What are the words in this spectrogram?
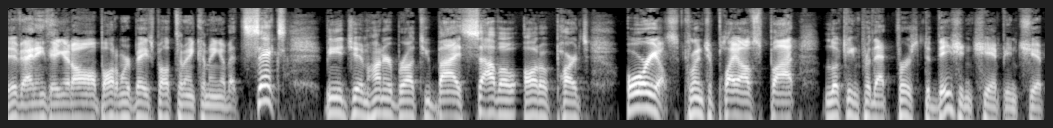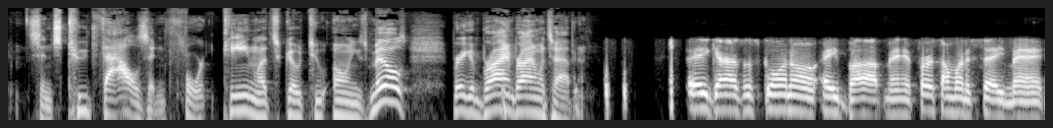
if anything at all? Baltimore baseball tonight coming up at 6. Me and Jim Hunter brought to you by Salvo Auto Parts. Orioles clinch a playoff spot looking for that first division championship since 2014. Let's go to Owings Mills. Bring in Brian. Brian, what's happening? Hey guys, what's going on? Hey Bob, man. First, I want to say, man,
